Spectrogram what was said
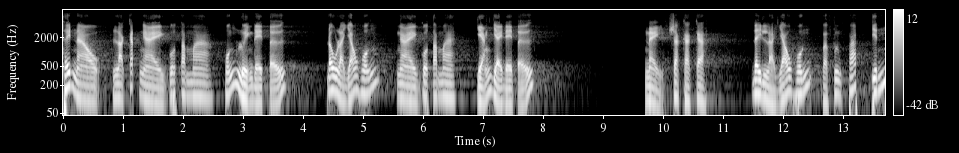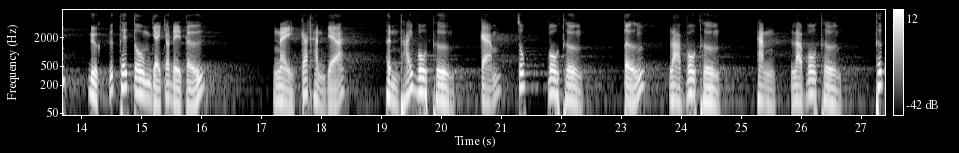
thế nào là cách ngài gotama huấn luyện đệ tử? Đâu là giáo huấn ngài gotama giảng dạy đệ tử? Này sakaka, đây là giáo huấn và phương pháp chính được đức thế tôn dạy cho đệ tử. Này các hành giả, hình thái vô thường, cảm xúc vô thường, tưởng là vô thường, hành là vô thường, thức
